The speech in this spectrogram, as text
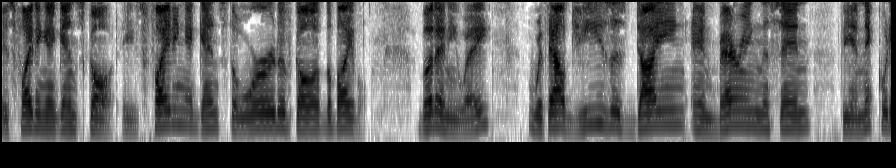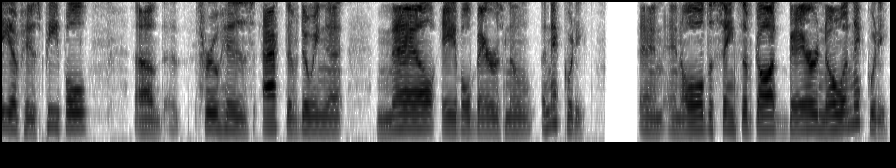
is fighting against God. He's fighting against the Word of God, the Bible. But anyway, without Jesus dying and bearing the sin, the iniquity of his people, uh, through his act of doing that, now Abel bears no iniquity. And, and all the saints of God bear no iniquity.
